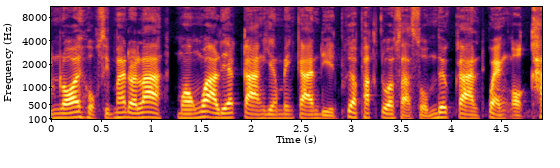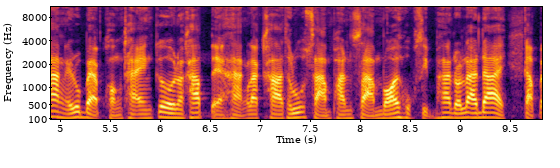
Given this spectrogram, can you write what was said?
3,365 ดอลลาร์ มองว่าระยะกลางยังเป็นการดีดเพื่อพักตัวสะสมด้วยการแกว่งออกข้างในรูปแบบของ Triangle นะครับ แต่หากราคาทะลุ 3,365 ดอลลาร์ได้ กลับไป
